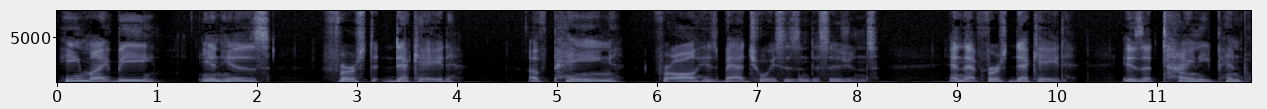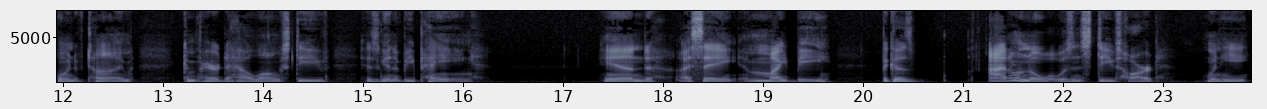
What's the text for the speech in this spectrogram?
he might be in his first decade of paying for all his bad choices and decisions. And that first decade is a tiny pinpoint of time compared to how long Steve is going to be paying. And I say might be because I don't know what was in Steve's heart when he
